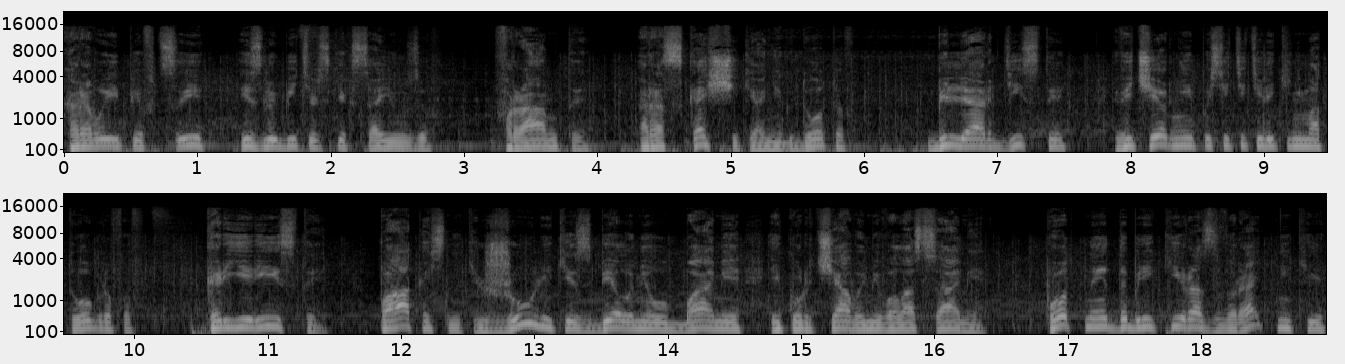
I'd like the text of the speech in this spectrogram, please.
хоровые певцы из любительских союзов, франты, рассказчики анекдотов, бильярдисты, вечерние посетители кинематографов, карьеристы, пакостники, жулики с белыми лбами и курчавыми волосами, потные добряки-развратники,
